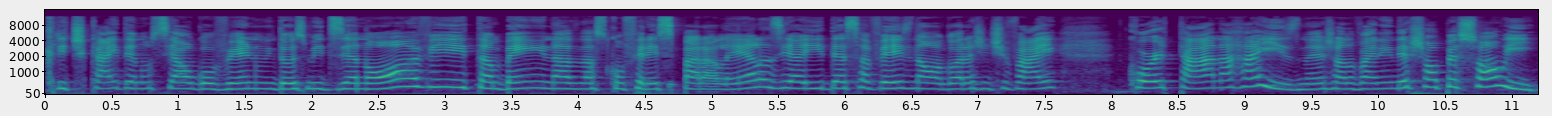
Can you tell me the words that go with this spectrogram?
criticar e denunciar o governo em 2019 e também nas, nas conferências paralelas. E aí, dessa vez, não, agora a gente vai cortar na raiz, né? Já não vai nem deixar o pessoal ir.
